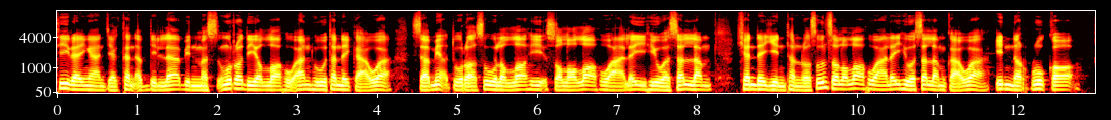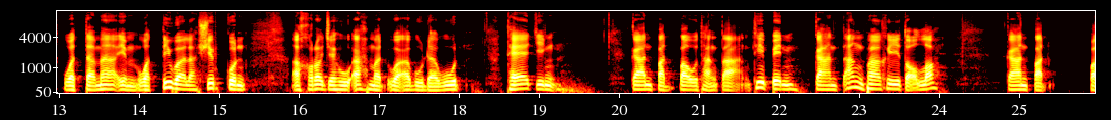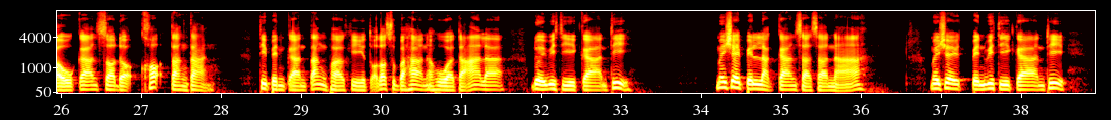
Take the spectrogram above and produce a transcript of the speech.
ที่รายงานจากท่านอับดุลลาบินมัสอุรดิยัลลอฮุอันฮูท่านได้กล่าวว่าสามีตุรอซูลลอฮิสัลลัลลอฮุอะลัยฮิวะสัลลัมฉันได้ยินท่านรอซูลสัลลัลลอฮุอะลัยฮิวะสัลลัมกล่าวว่าอินนัรรุกะวัตตมาอิมวัตติวะละชิรกุนอัครจฮูอัลมัดวะอบูดาวูดแท้จริง การปัดเป่าต่างๆ ที่เป็นการตั้งภาคีต่อ Allah การปัดเป่าการสะเดาะเคาะต่างๆ ที่เป็นการตั้งภาคีต่อรัสุบฮานะฮัวตาอาลาด้วยวิธีการที่ไม่ใช่เป็นหลักการศาสนา ไม่ใช่เป็นวิธีการที่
